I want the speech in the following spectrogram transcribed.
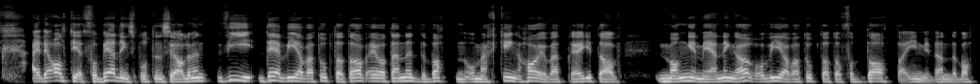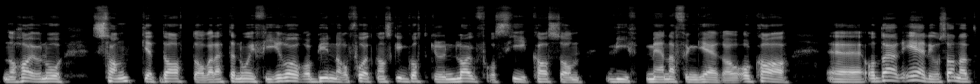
Nei, Det er alltid et forbedringspotensial, men vi, det vi har vært opptatt av, er jo at denne debatten om merking har jo vært preget av mange meninger, og vi har vært opptatt av å få data inn i den debatten. Og har jo nå sanket data over dette nå i fire år og begynner å få et ganske godt grunnlag for å si hva som vi mener fungerer. Og, hva, eh, og der er det jo sånn at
